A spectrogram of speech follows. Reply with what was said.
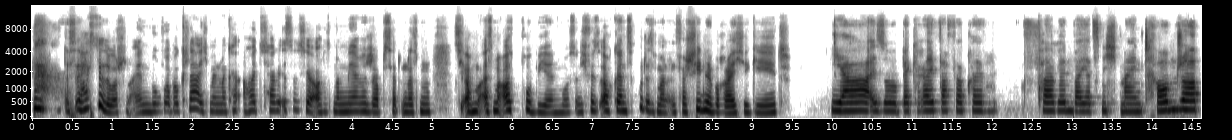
Das hast du sogar schon einen Beruf, aber klar, ich meine, man kann, heutzutage ist es ja auch, dass man mehrere Jobs hat und dass man sich auch mal erstmal ausprobieren muss. Und ich finde es auch ganz gut, dass man in verschiedene Bereiche geht. ja, also Bäckereifachverkäuferin war jetzt nicht mein Traumjob.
